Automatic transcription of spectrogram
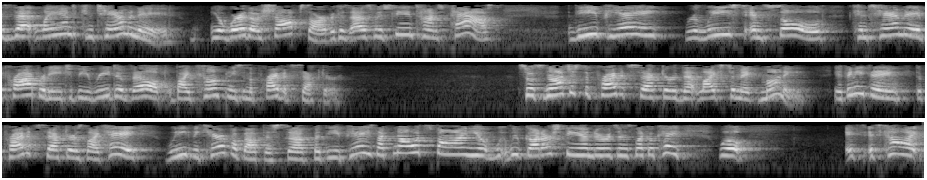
is that land contaminated, you know, where those shops are? Because as we've seen times past, the EPA released and sold contaminated property to be redeveloped by companies in the private sector. So it's not just the private sector that likes to make money. If anything, the private sector is like, hey, we need to be careful about this stuff, but the EPA is like, no, it's fine, you know, we've got our standards, and it's like, okay, well, it's, it's kind of like,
